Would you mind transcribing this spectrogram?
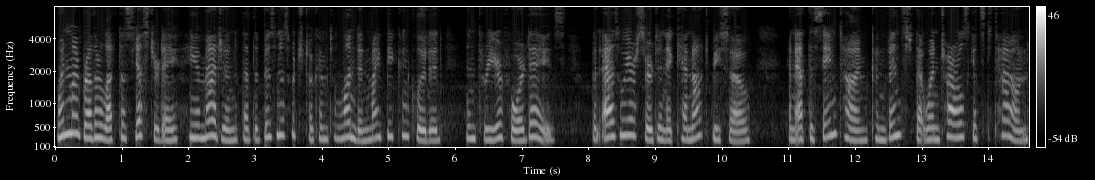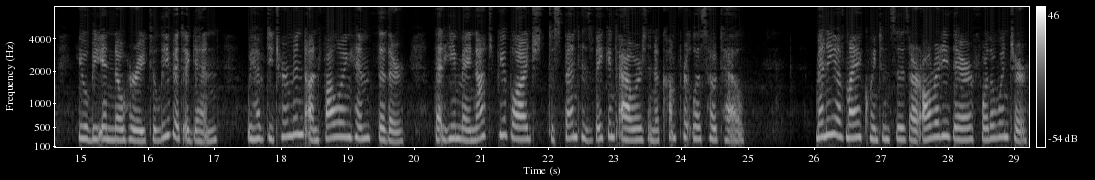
When my brother left us yesterday, he imagined that the business which took him to London might be concluded in three or four days, but as we are certain it cannot be so, and at the same time convinced that when Charles gets to town he will be in no hurry to leave it again, we have determined on following him thither, that he may not be obliged to spend his vacant hours in a comfortless hotel. Many of my acquaintances are already there for the winter.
